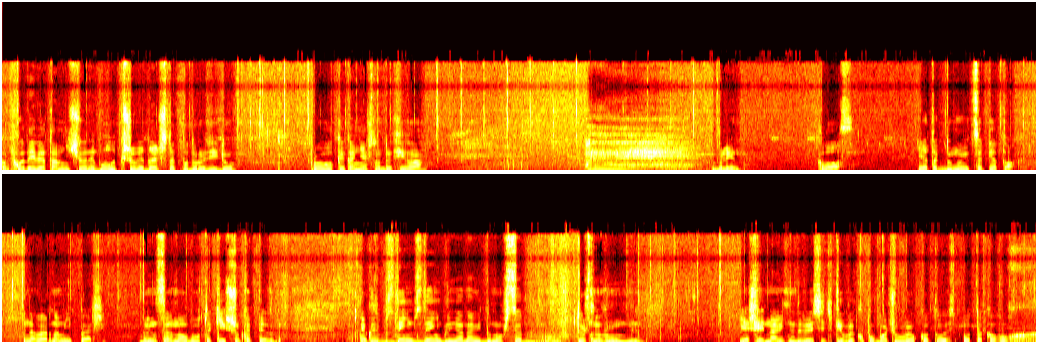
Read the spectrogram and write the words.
обходив я там нічого не було, пішов я далі так по дорозі йду. Проволоки, звісно, дофіга. Блін, клас. Я так думаю, це п'ятак. І, напевно, мій перший. Блін, сигнал був такий, що капець. Блін. Якось бздень, бздень, блін, я навіть думав, що це точно ґрунт, блін. Я ще навіть не дивився, тільки викоп побачив ось отакого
